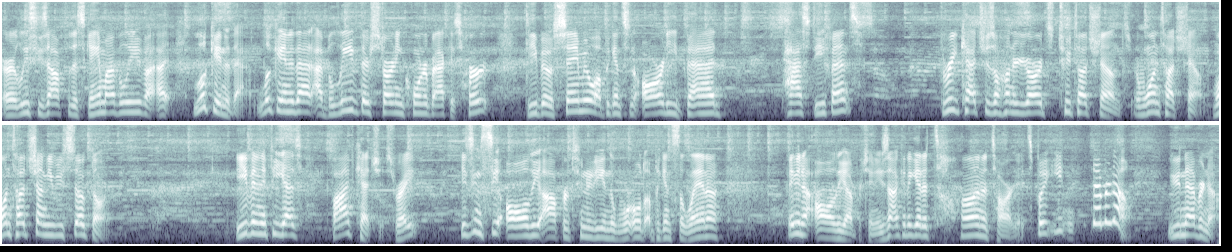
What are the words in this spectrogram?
or at least he's out for this game, I believe. I, I, look into that. Look into that. I believe their starting cornerback is hurt. Deebo Samuel up against an already bad pass defense. Three catches, 100 yards, two touchdowns, or one touchdown. One touchdown you'd be stoked on. Even if he has five catches, right? He's going to see all the opportunity in the world up against Atlanta. Maybe not all the opportunity. He's not going to get a ton of targets, but you never know. You never know.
